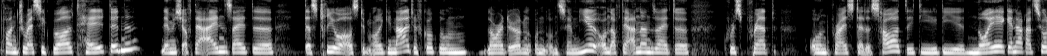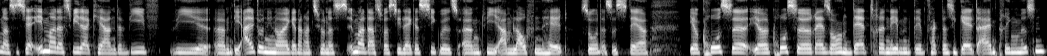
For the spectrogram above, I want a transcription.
von Jurassic World Heldinnen, nämlich auf der einen Seite das Trio aus dem Original, Jeff Goldblum, Laura Dern und, und Sam Neill und auf der anderen Seite Chris Pratt und Bryce Dallas Howard, die, die, die neue Generation, das ist ja immer das Wiederkehrende, wie, wie ähm, die alte und die neue Generation, das ist immer das, was die Legacy Sequels irgendwie am Laufen hält. So, das ist der, ihr große, ihre große Raison d'être neben dem Fakt, dass sie Geld einbringen müssen.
